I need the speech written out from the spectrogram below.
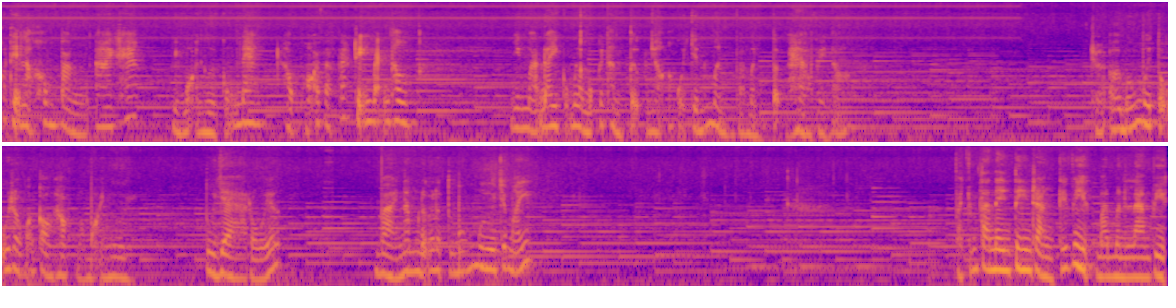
Có thể là không bằng ai khác, vì mọi người cũng đang học hỏi và phát triển bản thân. Nhưng mà đây cũng là một cái thành tựu nhỏ của chính mình và mình tự hào về nó. Trời ơi 40 tuổi rồi vẫn còn học mà mọi người. Tôi già rồi á. Vài năm nữa là tôi 40 chứ mấy. Chúng ta nên tin rằng cái việc mà mình làm việc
